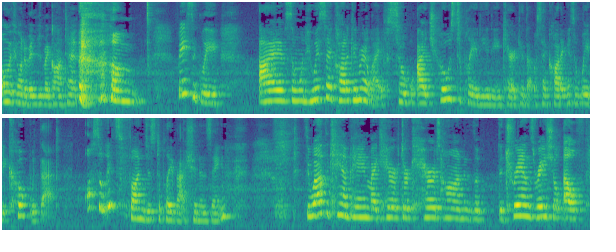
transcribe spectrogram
only if you want to binge my content. um, basically, I am someone who is psychotic in real life, so I chose to play a D&D character that was psychotic as a way to cope with that. Also, it's fun just to play batshit insane. Throughout the campaign, my character, Keraton, the, the transracial elf,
